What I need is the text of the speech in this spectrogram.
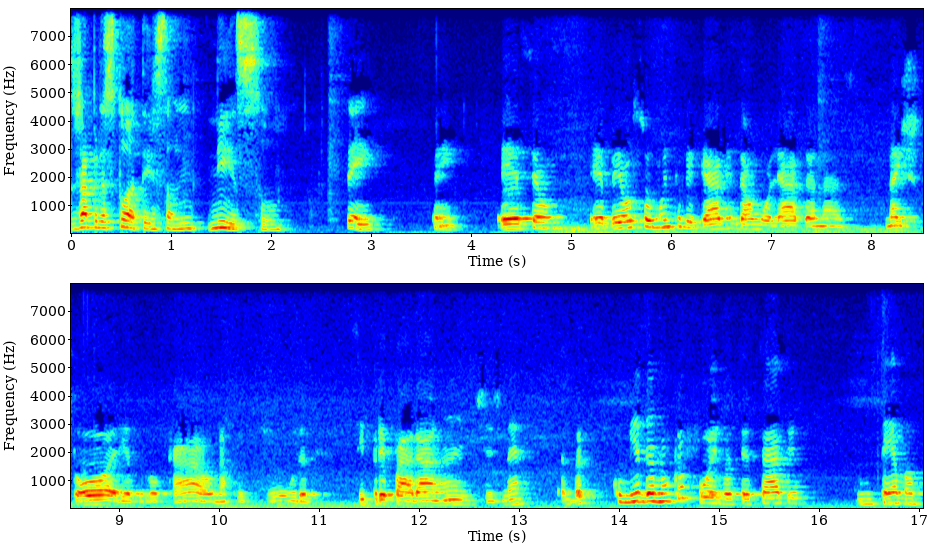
já prestou atenção nisso? Sim, sim. Esse é um, é, eu sou muito ligada em dar uma olhada nas, na história do local, na cultura, se preparar antes, né? Comida nunca foi, você sabe, um tema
